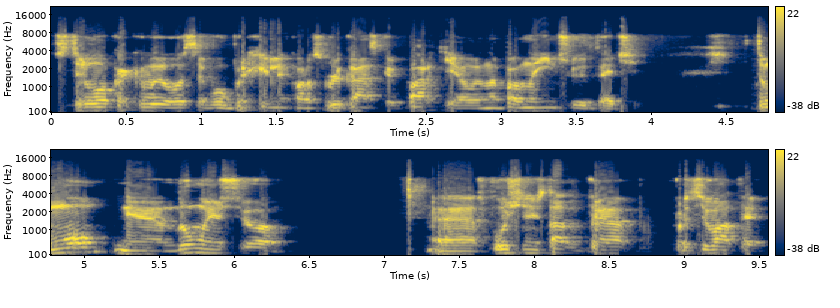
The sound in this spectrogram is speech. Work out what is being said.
стрілок, як виявилося, був прихильником республіканської партії, але напевно іншої течії. Тому е, думаю, що е, Сполучені Штати треба працювати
